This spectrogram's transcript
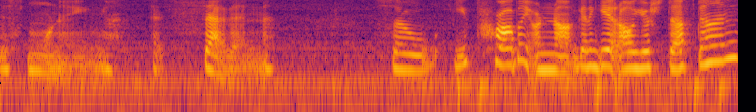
this morning at 7. So you probably are not going to get all your stuff done.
